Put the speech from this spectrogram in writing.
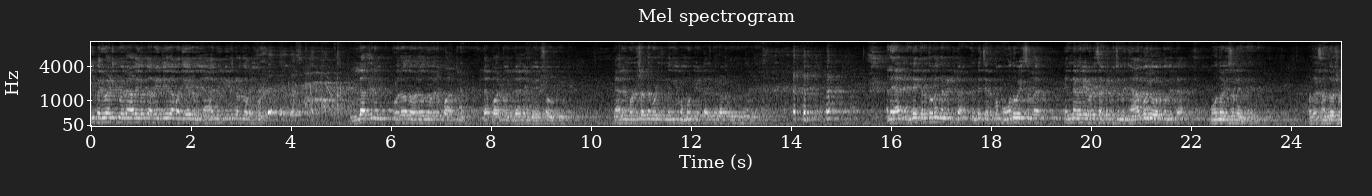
ഈ പരിപാടിക്ക് ഒരാളെ ഇവർക്ക് അറേഞ്ച് ചെയ്താൽ മതിയായിരുന്നു. ഞാൻ വീട്ടിൽ കിടന്ന് ഉറങ്ങിക്കൊള്ളു. എല്ലാത്തിനും ഓരോന്ന് പാട്ടും വേഷമൊക്കെ ഞാനൊരു മനുഷ്യത്തെ കൊടുത്തിരുന്നെങ്കിൽ മമ്മൂട്ടിയായിട്ട് കൊണ്ടുവന്നു അല്ല ഞാൻ എന്നെ ഇത്രത്തോളം കണ്ടിട്ടില്ല. എന്റെ ചെറുപ്പം മൂന്ന് വയസ്സുള്ള എന്നെ വരെ ഇവിടെ സങ്കല്പിച്ചിട്ടുണ്ട്? ഞാൻ പോലും ഓർക്കുന്നില്ല. മൂന്ന് വയസ്സുള്ള എന്നെ. വളരെ സന്തോഷം.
